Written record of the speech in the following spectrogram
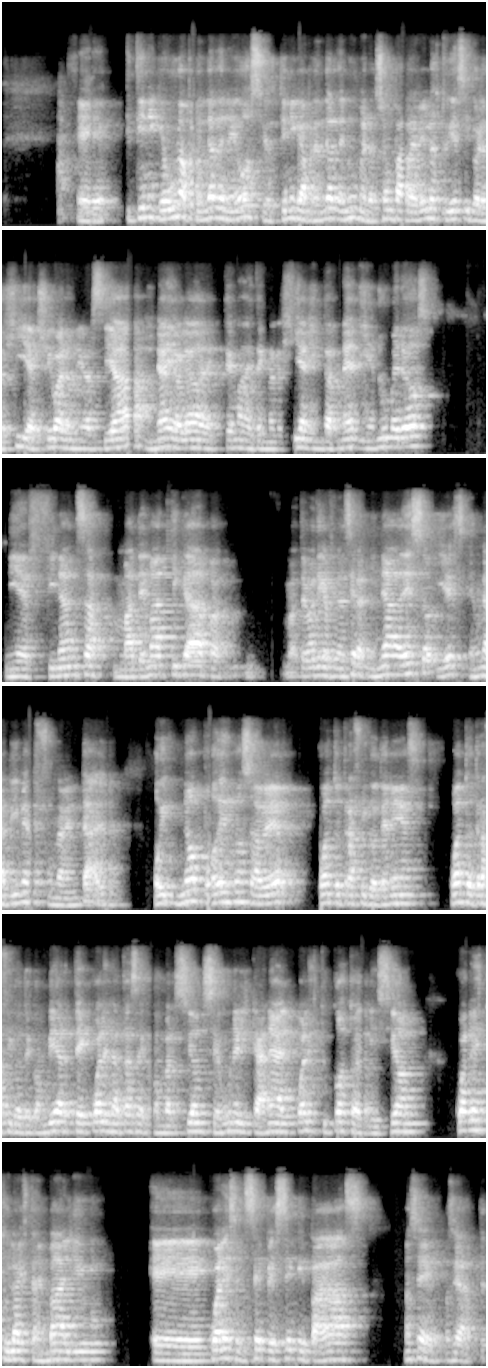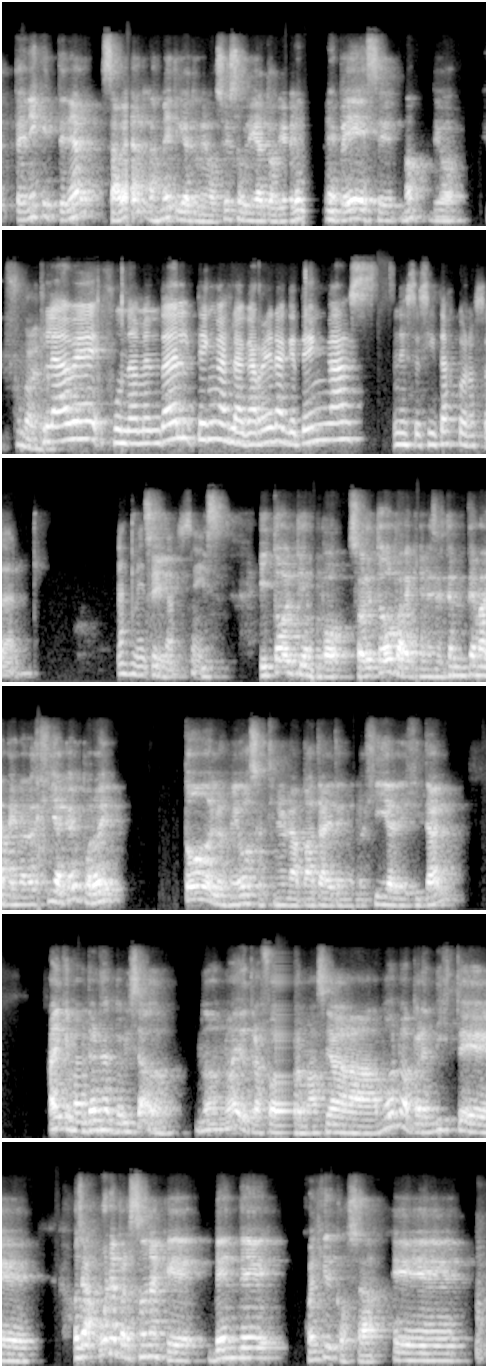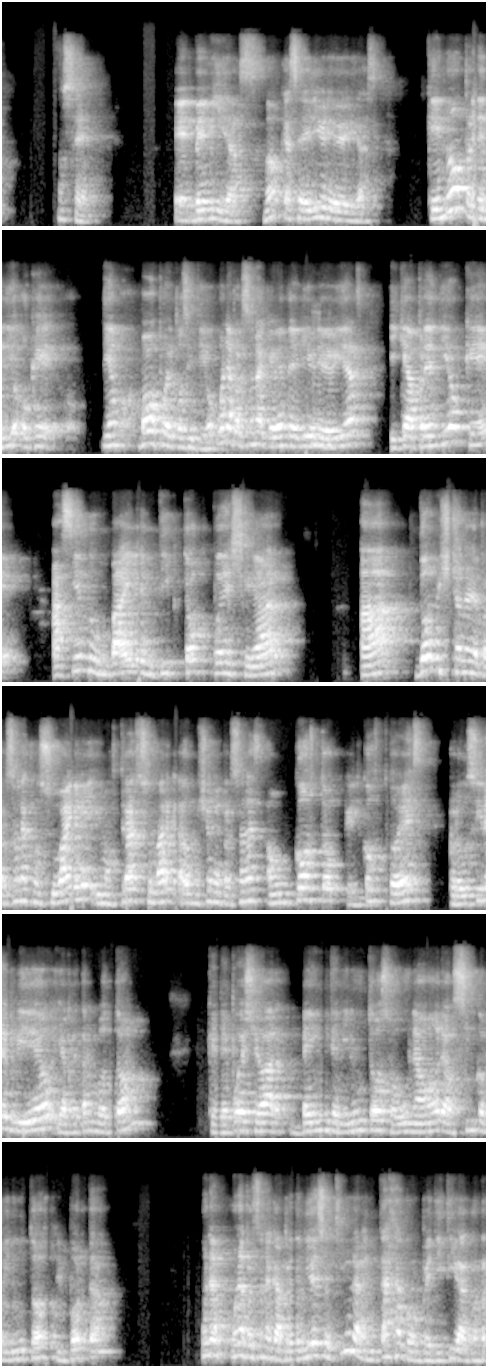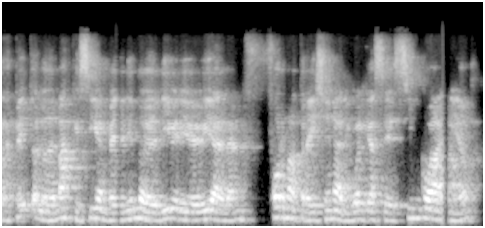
Eh, tiene que uno aprender de negocios, tiene que aprender de números. Yo en paralelo estudié psicología yo iba a la universidad y nadie hablaba de temas de tecnología, ni internet, ni de números, ni de finanzas, matemática, matemática financiera, ni nada de eso, y es en una pyme fundamental. Hoy no podés no saber cuánto tráfico tenés, cuánto tráfico te convierte, cuál es la tasa de conversión según el canal, cuál es tu costo de adquisición, cuál es tu lifetime value, eh, cuál es el CPC que pagás. No sé, o sea, tenés que tener, saber las métricas de tu negocio, es obligatorio. El NPS, ¿no? Digo, es fundamental. Clave, fundamental, tengas la carrera que tengas, necesitas conocer las métricas. Sí, Y, y, todo el tiempo, sobre todo para quienes estén en tema de tecnología, que hoy por hoy todos los negocios tienen una pata de tecnología digital hay que mantenerse actualizado. No, no hay otra forma. O sea, vos no aprendiste. O sea, una persona que vende cualquier cosa, eh, no sé, eh, bebidas, ¿no? Que hace delivery de bebidas, que no aprendió, o que, digamos, vamos por el positivo, una persona que vende delivery de bebidas y que aprendió que haciendo un baile en TikTok puede llegar a 2 millones de personas con su baile y mostrar su marca a 2 millones de personas a un costo, el costo es producir el video y apretar un botón que le puede llevar 20 minutos o una hora o 5 minutos, no importa. Una, una, persona que aprendió eso tiene una ventaja competitiva con respecto a los demás que siguen vendiendo delivery y bebida de la forma tradicional, igual que hace 5 años,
